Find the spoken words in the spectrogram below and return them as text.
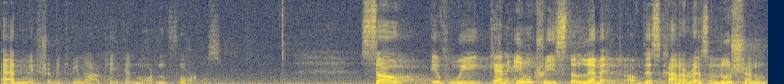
admixture between archaic and modern forms. So if we can increase the limit of this kind of resolution,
